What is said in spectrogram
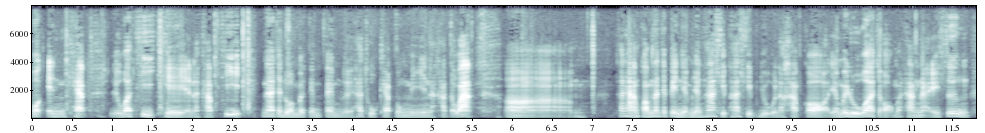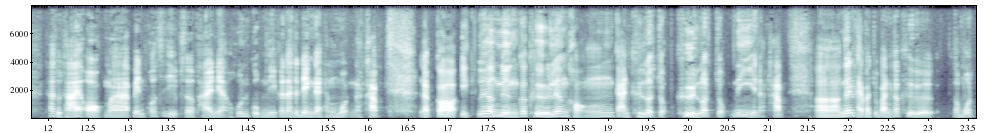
พวก NCAP หรือว่า TK นะครับที่น่าจะโดนไปเต็มๆเลยถ้าถูกแคปตรงนี้นะครับแต่ว่า ถ้าถามความน่าจะเป็นเนี่ยยัง 50-50 อยู่นะครับ ก็ยังไม่รู้ว่าจะออกมาทางไหน ซึ่งถ้าสุดท้ายออกมาเป็น positive surprise เนี่ยหุ้นกลุ่มนี้ก็น่าจะเด้งได้ทั้งหมดนะครับ แล้วก็อีกเรื่องหนึ่งก็คือเรื่องของการคืนรถจบคืนรถจบหนี้นะครับเงื่อนไขปัจจุบันก็คือสมมติ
